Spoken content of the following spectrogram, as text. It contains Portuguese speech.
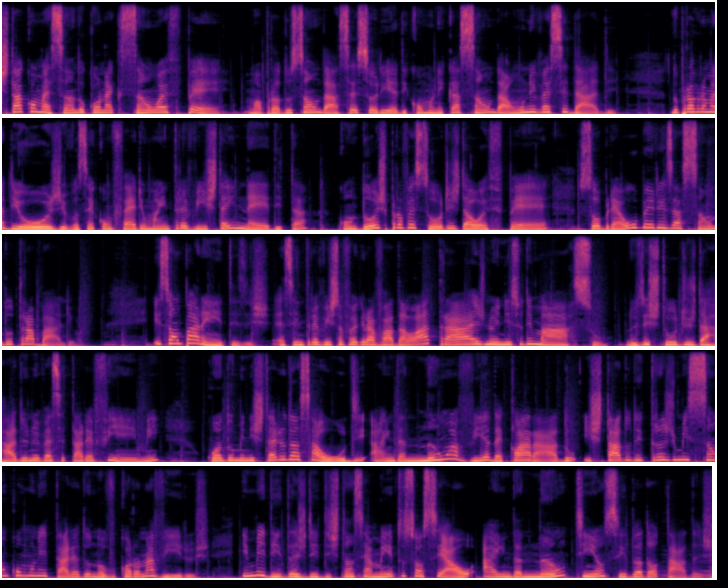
Está começando Conexão UFPE, uma produção da Assessoria de Comunicação da Universidade. No programa de hoje, você confere uma entrevista inédita com dois professores da UFPE sobre a uberização do trabalho. E um parênteses: essa entrevista foi gravada lá atrás, no início de março, nos estúdios da Rádio Universitária FM, quando o Ministério da Saúde ainda não havia declarado estado de transmissão comunitária do novo coronavírus e medidas de distanciamento social ainda não tinham sido adotadas.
